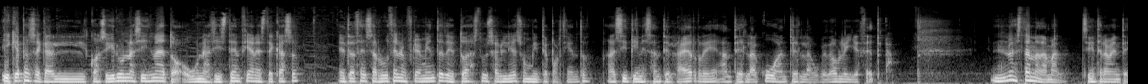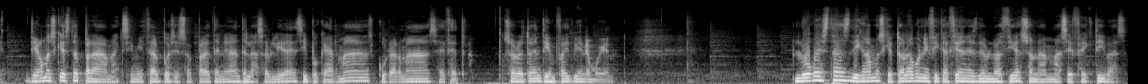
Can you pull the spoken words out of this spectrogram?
¿Y qué pasa? Que al conseguir un asesinato o una asistencia en este caso, entonces se reduce el enfriamiento de todas tus habilidades un 20%. Así tienes antes la R, antes la Q, antes la W etcétera no está nada mal, sinceramente. Digamos que esto es para maximizar, pues eso, para tener ante las habilidades y pokear más, curar más, etc. Sobre todo en Teamfight viene muy bien. Luego estas, digamos que todas las bonificaciones de velocidad son más efectivas.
